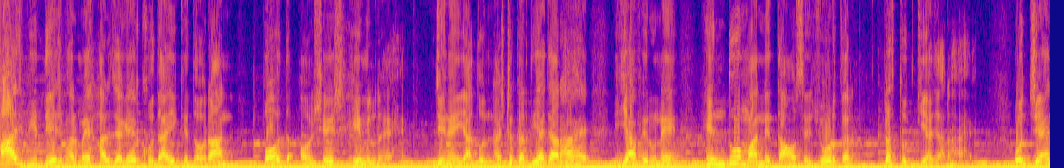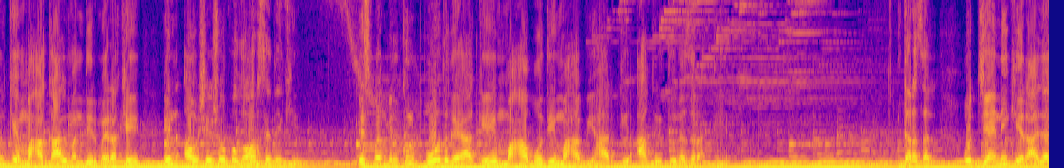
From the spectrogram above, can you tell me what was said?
आज भी देश भर में हर जगह खुदाई के दौरान बौद्ध अवशेष ही मिल रहे हैं, जिन्हें या तो नष्ट कर दिया जा रहा है, या फिर उन्हें हिंदू मान्यताओं से जोड़कर प्रस्तुत किया जा रहा है। उज्जैन के महाकाल मंदिर में रखे इन अवशेषों को गौर से देखिए। इसमें बिल्कुल बोध गया के महाबोधि महाविहार की आकृति नज़र आती है। दरअसल उज्जैनी के राजा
